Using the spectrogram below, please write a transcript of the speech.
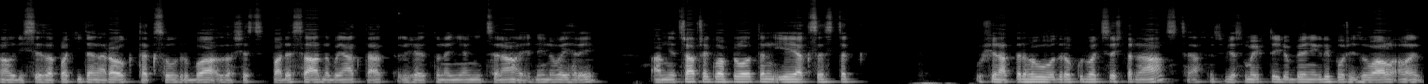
No a když si je zaplatíte na rok, tak jsou zhruba za 650 nebo nějak tak, takže to není ani cena jedné nové hry. A mě třeba překvapilo ten EA Access, tak už je na trhu od roku 2014. Já si myslím, že jsem ji v té době někdy pořizoval, ale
